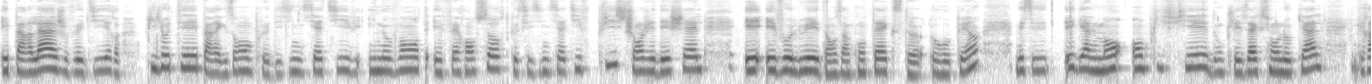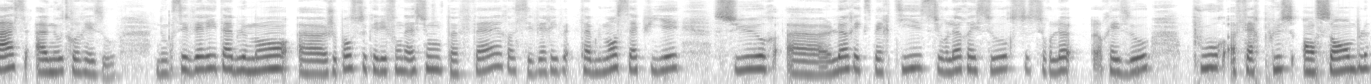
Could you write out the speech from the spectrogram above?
et par là, je veux dire piloter par exemple des initiatives innovantes et faire en sorte que ces initiatives puissent changer d'échelle et évoluer dans un contexte européen, mais c'est également amplifier donc les actions locales grâce à notre réseau. Donc c'est véritablement, euh, je pense, ce que les fondations peuvent faire, c'est véritablement s'appuyer sur euh, leur expertise, sur leurs ressources, sur leur réseau pour faire plus ensemble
